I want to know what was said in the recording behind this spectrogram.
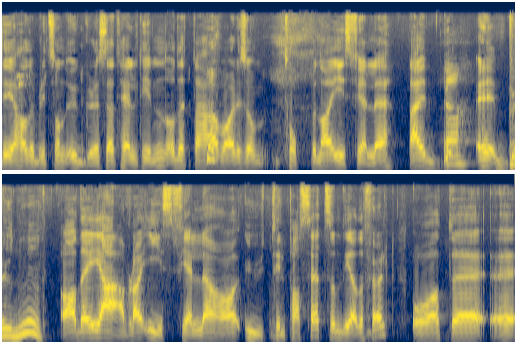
de hadde blitt sånn uglesett hele tiden. Og dette her var liksom toppen av isfjellet Nei, Ja. eh, bunnen av det jævla isfjellet av utilpasshet som de hadde følt. Og at eh,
